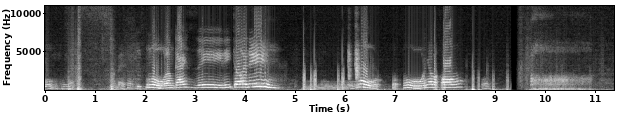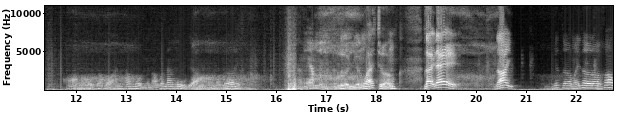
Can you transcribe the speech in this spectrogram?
một cái này ở đấy thôi Ngủ làm cái gì? Đi chơi đi. ngủ ngủ ngủ Ngủ, ngủ nha bà con. Rồi cho bỏ ăn xong rồi mà nó vẫn đang ngủ kìa Mọi ơi Thằng em mình nó lười biếng quá trưởng Dậy đây Dậy Biết giờ mấy giờ rồi không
